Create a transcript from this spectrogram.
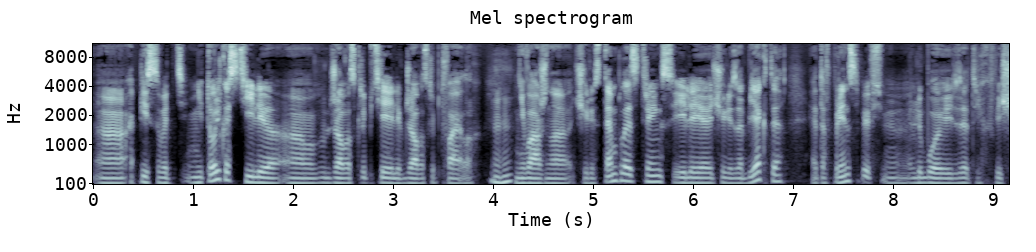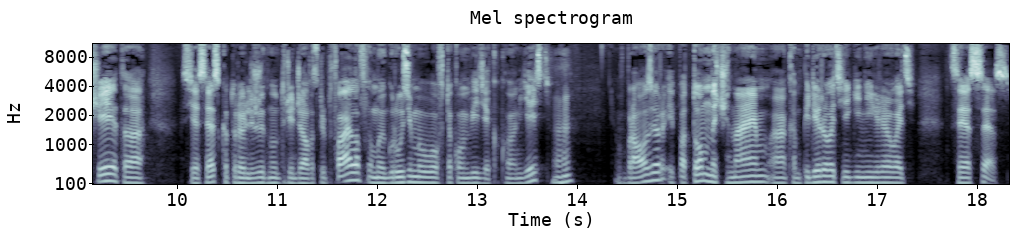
э, описывать не только стили э, в JavaScript или в JavaScript файлах, uh-huh. неважно, через template strings или через объекты. Это, в принципе, любой из этих вещей — это CSS, который лежит внутри JavaScript файлов, и мы грузим его в таком виде, какой он есть, uh-huh. в браузер, и потом начинаем э, компилировать и генерировать CSS.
